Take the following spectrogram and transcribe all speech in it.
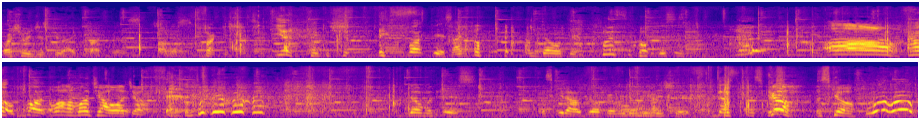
Or should we just be like, fuck this? Fuck this. Fuck this shit. Yeah, fuck this shit. Hey, fuck this. I, I'm done with this. This is. Oh! Ow, fuck. Wow, watch out, watch out. I'm done with this. Let's get out, girlfriend. We don't need this shit. Let's, let's go! Let's go. Woohoo!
